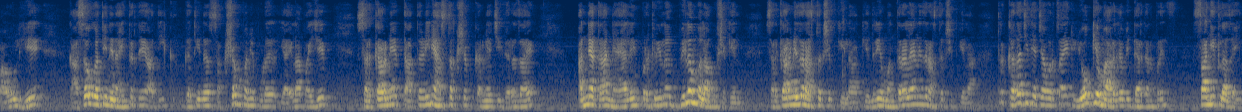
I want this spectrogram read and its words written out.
पाऊल हे कासव गतीने नाही तर ते अधिक गतीनं सक्षमपणे पुढे यायला पाहिजे. सरकारने तातडीने हस्तक्षेप करण्याची गरज आहे. अन्यथा न्यायालयीन प्रक्रियेला विलंब लागू शकेल. सरकारने जर हस्तक्षेप केला केंद्रीय मंत्रालयाने जर हस्तक्षेप केला तर कदाचित याच्यावरचा एक योग्य मार्ग विद्यार्थ्यांपर्यंत सांगितला जाईल.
